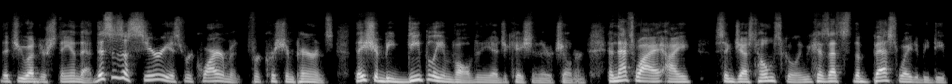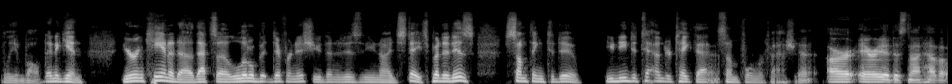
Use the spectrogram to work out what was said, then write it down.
that you understand that. This is a serious requirement for Christian parents. They should be deeply involved in the education of their children. And that's why I suggest homeschooling because that's the best way to be deeply involved. And again, you're in Canada, that's a little bit different issue than it is in the United States, but it is something to do. You need to t- undertake that in some form or fashion. Yeah. Our area does not have a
